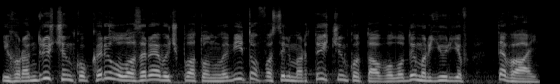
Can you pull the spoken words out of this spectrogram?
Ігор Андрющенко, Кирило Лазаревич, Платон Левітов, Василь Мартищенко та Володимир Юр'єв. ТВАЙ.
